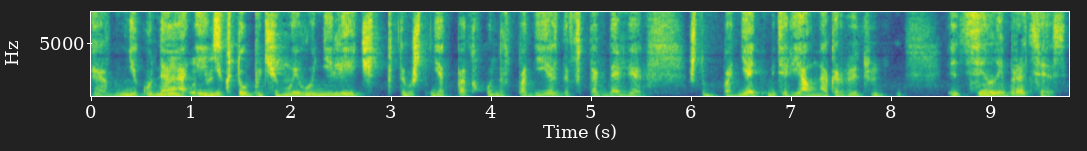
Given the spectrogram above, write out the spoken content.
э, никуда, Вот и мы- никто почему его не лечит. Потому что нет подходов, подъездов и так далее, чтобы поднять материал, накрыть. Это целый процесс.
